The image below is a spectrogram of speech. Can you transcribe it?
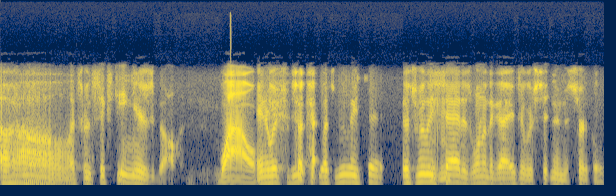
Oh, that's been 16 years ago. Wow. And what's, so t- what's really sad, what's really mm-hmm. sad is one of the guys that were sitting in the circle.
